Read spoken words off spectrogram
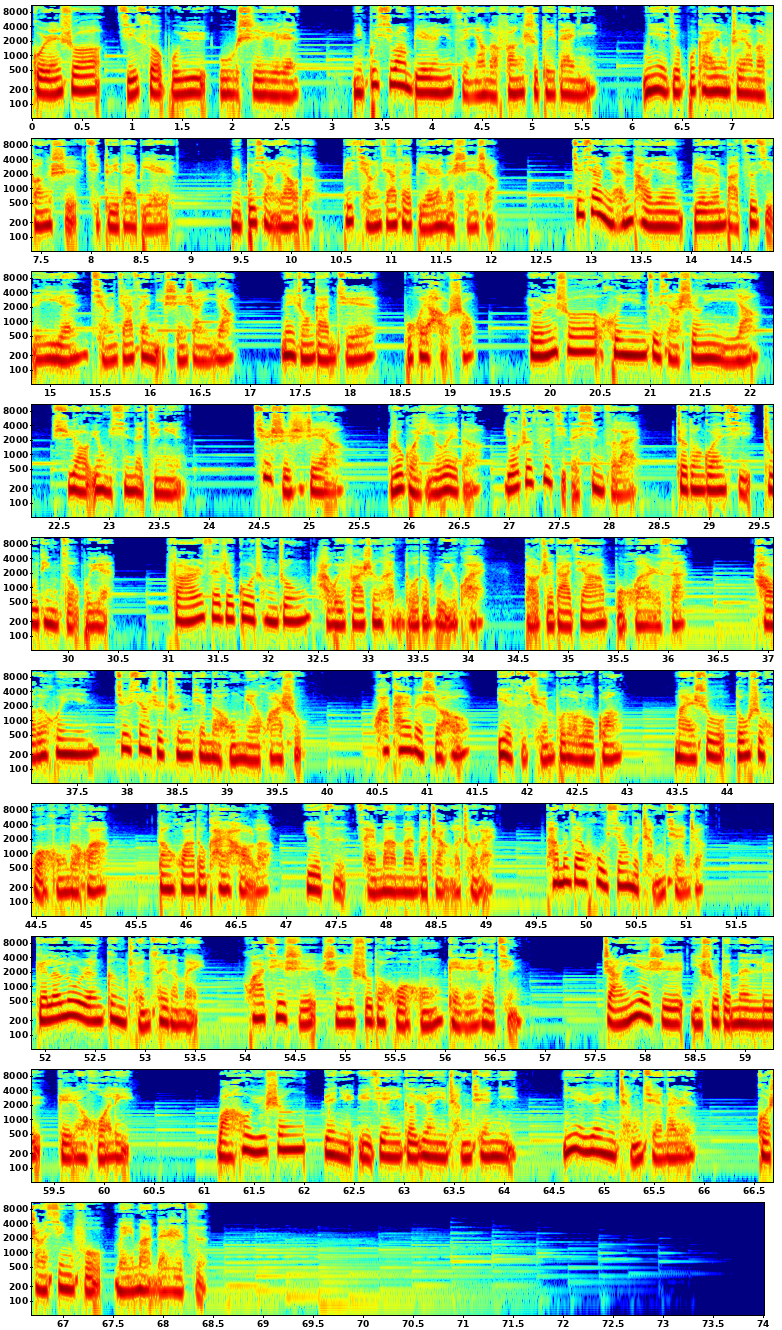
古人说：“己所不欲，勿施于人。”你不希望别人以怎样的方式对待你，你也就不该用这样的方式去对待别人。你不想要的，别强加在别人的身上。就像你很讨厌别人把自己的意愿强加在你身上一样，那种感觉不会好受。有人说，婚姻就像生意一样，需要用心的经营。确实是这样。如果一味的由着自己的性子来，这段关系注定走不远，反而在这过程中还会发生很多的不愉快，导致大家不欢而散。好的婚姻就像是春天的红棉花树，花开的时候。叶子全部都落光，满树都是火红的花。当花都开好了，叶子才慢慢的长了出来。它们在互相的成全着，给了路人更纯粹的美。花期时是一树的火红，给人热情；长叶时一树的嫩绿，给人活力。往后余生，愿你遇见一个愿意成全你，你也愿意成全的人，过上幸福美满的日子。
